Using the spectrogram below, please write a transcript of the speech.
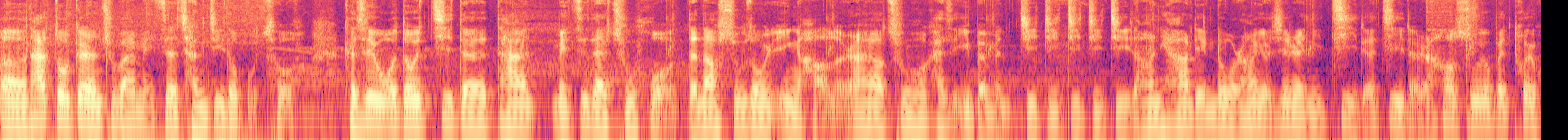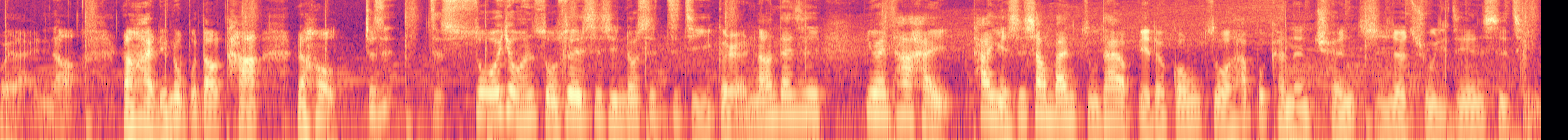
呃，他做个人出版，每次的成绩都不错。可是我都记得他每次在出货，等到书终于印好了，然后要出货，开始一本本寄寄寄寄寄，然后你还要联络，然后有些人你寄了寄了，然后书又被退回来，你知道，然后还联络不到他，然后就是这所有很琐碎的事情都是自己一个人。然后但是因为他还他也是上班族，他有别的工作，他不可能全职的处理这件事情，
